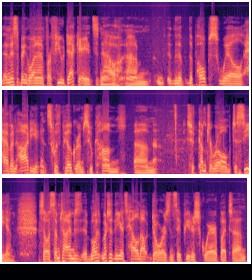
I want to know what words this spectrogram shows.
and this has been going on for a few decades now. Um, the the popes will have an audience with pilgrims who come um, to come to Rome to see him. So sometimes, much of the year, it's held outdoors in St. Peter's Square. But um,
